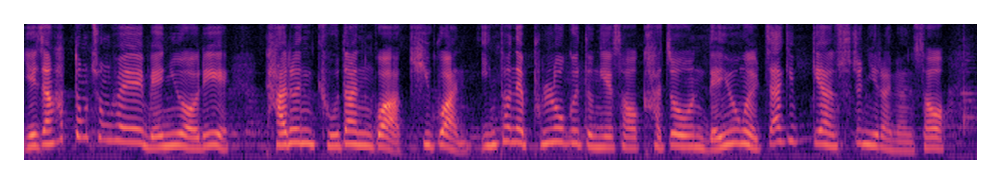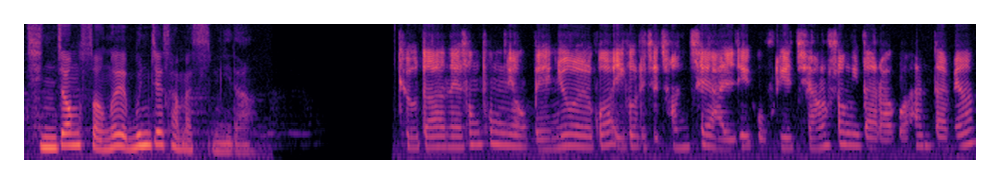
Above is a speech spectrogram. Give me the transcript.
예장 합동총회의 매뉴얼이 다른 교단과 기관, 인터넷 블로그 등에서 가져온 내용을 짜깁기 한 수준이라면서 진정성을 문제 삼았습니다. 교단의 성폭력 매뉴얼과 이걸 이제 전체에 알리고 우리의 지향성이다라고 한다면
